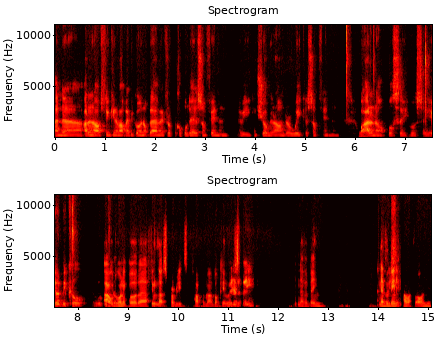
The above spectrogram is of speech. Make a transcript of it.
And uh, I don't know. I was thinking about maybe going up there maybe for a couple days or something, and maybe you can show me around for a week or something. And well, I don't know. We'll see. We'll see. It would be cool. Would be I would cool. want to go there. I think that's probably top of my bucket list. ever be? Never been. Never been to. California.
